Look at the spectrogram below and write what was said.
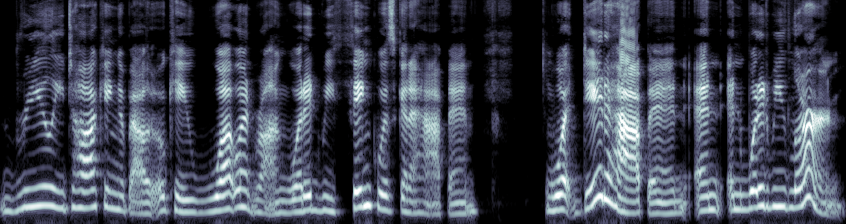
really talking about okay, what went wrong? What did we think was going to happen? What did happen? And and what did we learn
